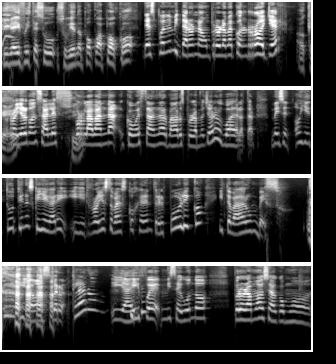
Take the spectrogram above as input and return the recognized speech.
y de ahí fuiste su- subiendo poco a poco. Después me invitaron a un programa con Roger. Ok. Roger González, Sí. por la banda, cómo están armados los programas, ya los voy a adelantar. Me dicen, oye, tú tienes que llegar y, y Roger te va a escoger entre el público y te va a dar un beso. Y yo más, pero, claro. Y ahí fue mi segundo programa, o sea, como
